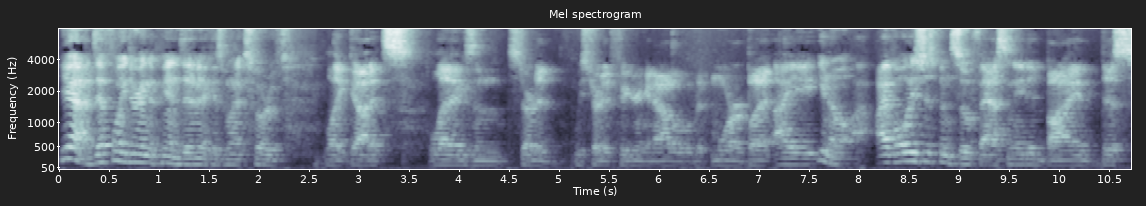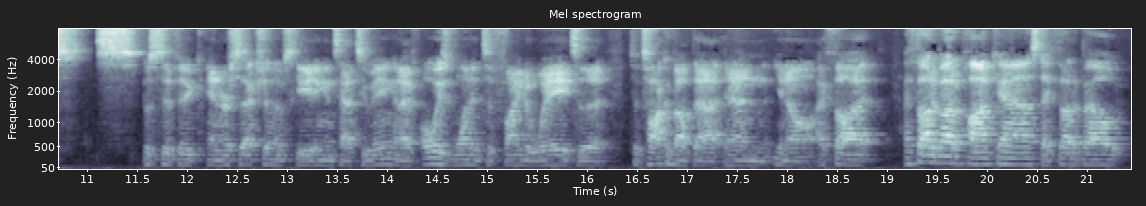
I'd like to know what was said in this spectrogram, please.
Yeah, definitely during the pandemic is when it sort of like got its legs and started we started figuring it out a little bit more. But I, you know, I've always just been so fascinated by this specific intersection of skating and tattooing and I've always wanted to find a way to to talk about that and, you know, I thought I thought about a podcast, I thought about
